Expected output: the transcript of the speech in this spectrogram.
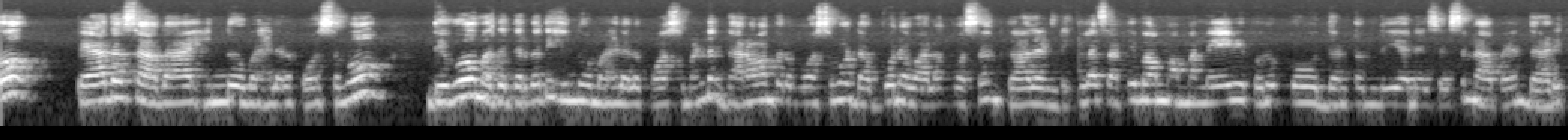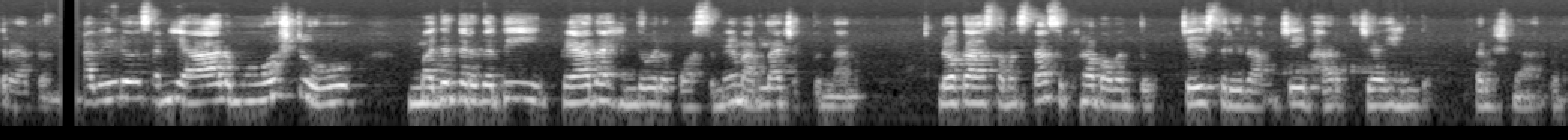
పేద సాదా హిందూ మహిళల కోసము దిగువ మధ్య తరగతి హిందూ మహిళల కోసం అంటే ధనవంతుల కోసము డబ్బున వాళ్ళ కోసం కాదండి. ఇలా సతీబామ్మ మమ్మల్ని ఏమి కొనుక్కోవద్దంటుంది అనేసి నా పైన దాడికి రాకండి. ఆ వీడియోస్ అన్ని ఆల్మోస్ట్ మధ్య తరగతి పేద హిందువుల కోసమే మరలా చెప్తున్నాను. లోకా సమస్త సుఖ భవంతు జై శ్రీరామ్. జై భారత్. జై హింద్. కృష్ణ అర్పణ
